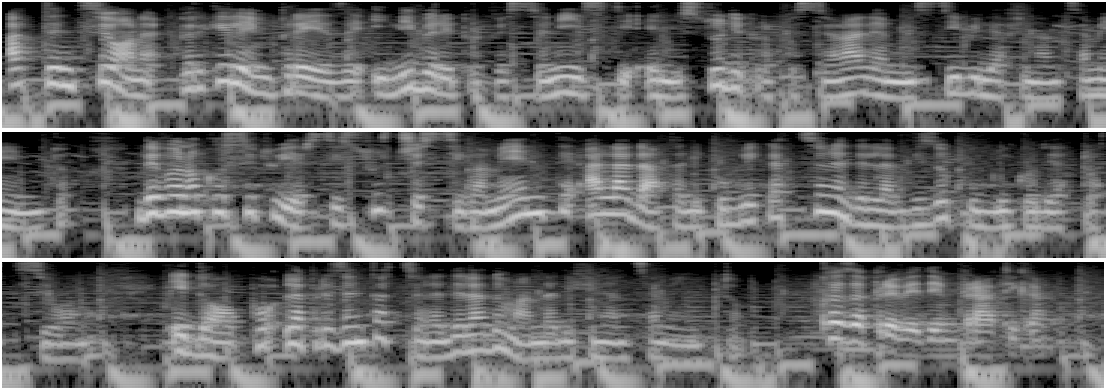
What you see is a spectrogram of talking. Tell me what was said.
Attenzione perché le imprese, i liberi professionisti e gli studi professionali ammissibili a finanziamento devono costituirsi successivamente alla data di pubblicazione dell'avviso pubblico di attuazione e dopo la presentazione della domanda di finanziamento. Cosa prevede in pratica?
